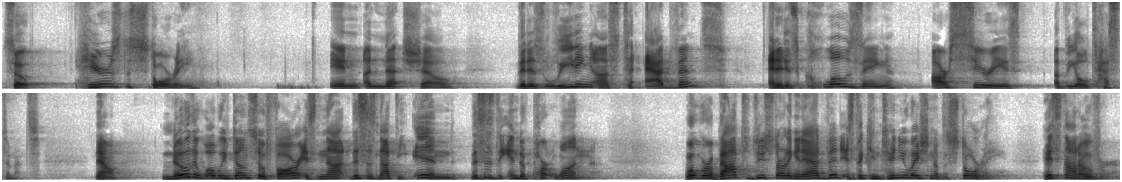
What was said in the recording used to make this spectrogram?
So here's the story in a nutshell that is leading us to Advent and it is closing our series of the Old Testament. Now, know that what we've done so far is not, this is not the end, this is the end of part one. What we're about to do starting in Advent is the continuation of the story. It's not over.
